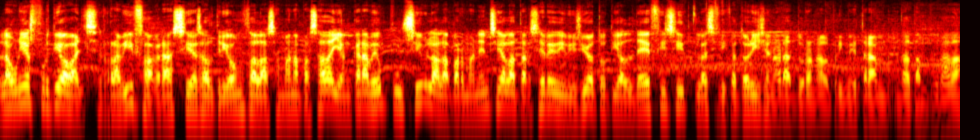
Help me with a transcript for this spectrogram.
La Unió Esportiva Valls revifa gràcies al triomf de la setmana passada i encara veu possible la permanència a la tercera divisió, tot i el dèficit classificatori generat durant el primer tram de temporada.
